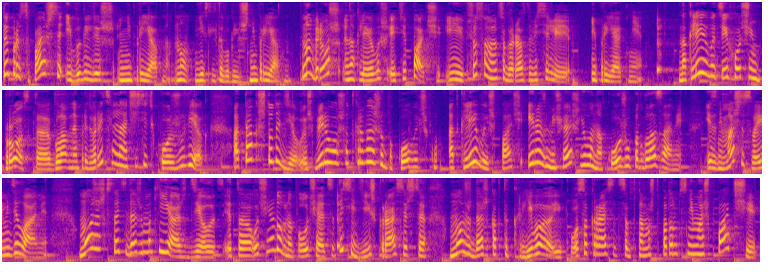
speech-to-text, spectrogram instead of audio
Ты просыпаешься и выглядишь неприятно. Ну, если ты выглядишь неприятно. Но берешь и наклеиваешь эти патчи, и все становится гораздо веселее и приятнее. Наклеивать их очень просто, главное предварительно очистить кожу век. А так что ты делаешь? Берешь, открываешь упаковочку, отклеиваешь патч и размещаешь его на кожу под глазами. И занимаешься своими делами. Можешь, кстати, даже макияж делать. Это очень удобно получается. Ты сидишь, красишься, может даже как-то криво и косо краситься, потому что потом ты снимаешь патчи,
